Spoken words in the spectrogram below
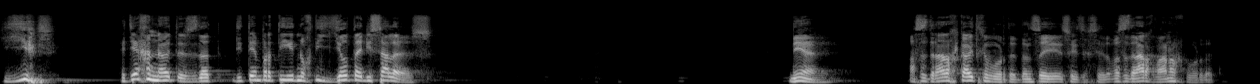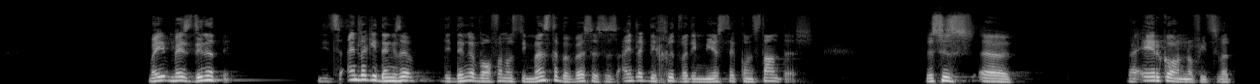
"Jesus, het jy genoteer dat die temperatuur nog die hele tyd dieselfde is?" Nee. As dit regtig koud geword het, dan sê sê hy gesê, was dit regtig warm geword het. Maar mens doen dit nie. Dit is eintlik die dinge die dinge waarvan ons die minste bewus is, is eintlik die goed wat die meeste konstant is. Dis is 'n uh, 'n aircon of iets wat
